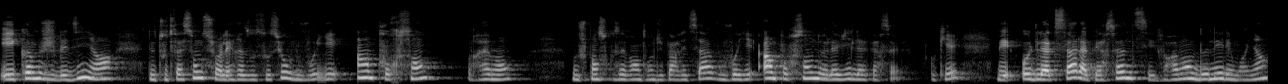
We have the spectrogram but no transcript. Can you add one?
Et comme je le dis, hein, de toute façon, sur les réseaux sociaux, vous voyez 1%, vraiment, je pense que vous avez entendu parler de ça, vous voyez 1% de la vie de la personne. Mais au-delà de ça, la personne, c'est vraiment donner les moyens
